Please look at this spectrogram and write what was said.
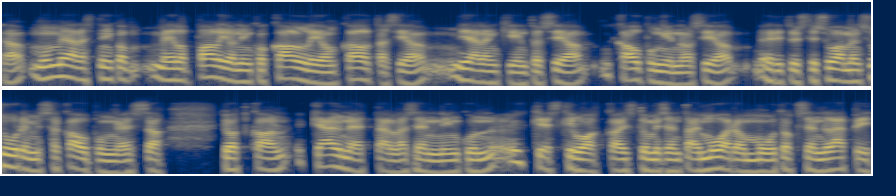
Ja mun mielestä niin meillä on paljon niin Kallion kaltaisia mielenkiintoisia kaupunginosia, erityisesti Suomen suurimmissa kaupungeissa, jotka on käyneet tällaisen niin kuin keskiluokkaistumisen tai muodonmuutoksen läpi,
